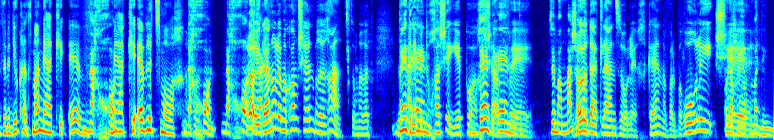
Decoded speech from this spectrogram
זה בדיוק הזמן מהכאב. נכון, מהכאב לצמוח. נכון, נכון. לא, זה- הגענו למקום שאין ברירה. זאת אומרת, dead אני end. בטוחה שיהיה פה Dead עכשיו... end. זה ממש לא יודעת לאן זה הולך, כן? אבל ברור לי ש... הולך להיות מדהים.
